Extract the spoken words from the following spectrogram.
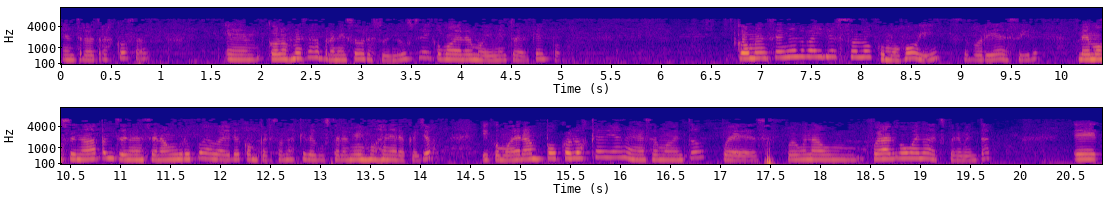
entre otras cosas. Em, con los meses aprendí sobre su industria y cómo era el movimiento del K-pop. Comencé en el baile solo como hobby, se podría decir. Me emocionaba pertenecer a un grupo de baile con personas que les gustara el mismo género que yo. Y como eran pocos los que habían en ese momento, pues fue, una, fue algo bueno de experimentar. Eh,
